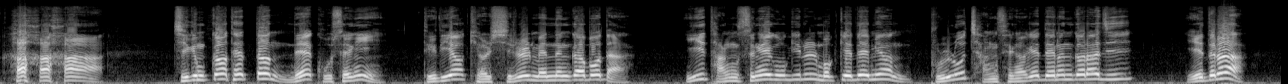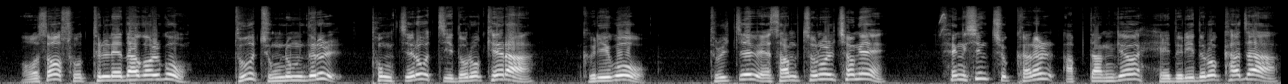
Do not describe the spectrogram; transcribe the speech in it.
하하하. 지금껏 했던 내 고생이 드디어 결실을 맺는가 보다. 이 당승의 고기를 먹게 되면 불로 장생하게 되는 거라지. 얘들아, 어서 소틀 내다 걸고 두 중놈들을 통째로 찌도록 해라. 그리고 둘째 외삼촌을 청해 생신 축하를 앞당겨 해드리도록 하자.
